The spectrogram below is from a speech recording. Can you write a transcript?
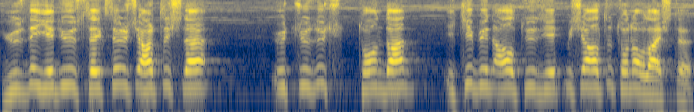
yüzde 783 artışla 303 tondan 2676 tona ulaştı.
